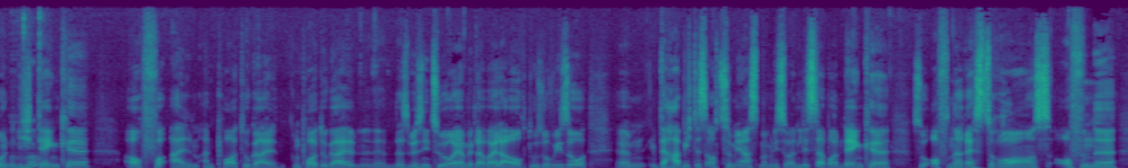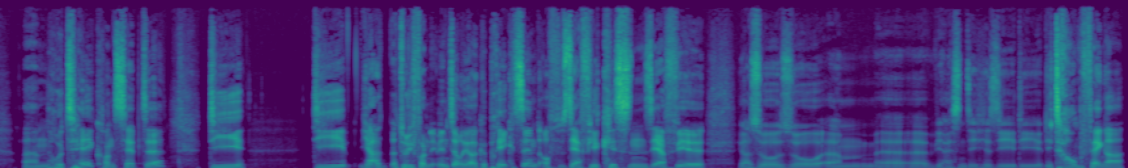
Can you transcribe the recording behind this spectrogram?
und mhm. ich denke auch vor allem an Portugal. Und Portugal, äh, das wissen die Zuhörer ja mittlerweile auch, du sowieso, ähm, da habe ich das auch zum ersten Mal, wenn ich so an Lissabon denke, so offene Restaurants, offene ähm, Hotelkonzepte, die die ja natürlich von dem Interieur geprägt sind, auf sehr viel Kissen, sehr viel, ja, so, so, ähm, äh, äh wie heißen die hier, sie, die, die Traumfänger,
